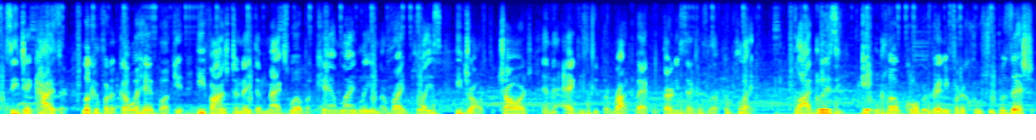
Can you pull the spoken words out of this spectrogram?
CJ Keyser looking for the go ahead bucket. He finds Jonathan Maxwell, but Cam Langley in the right place. He draws the charge, and the Aggies get the rock back with 30 seconds left to play. Fly Glizzy getting Club Corbett ready for the crucial possession.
